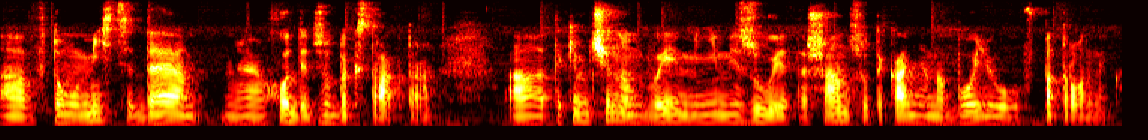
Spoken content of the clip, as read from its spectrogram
е, в тому місці, де е, ходить зуб екстрактора. Е, таким чином ви мінімізуєте шанс утикання набою в патронник.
